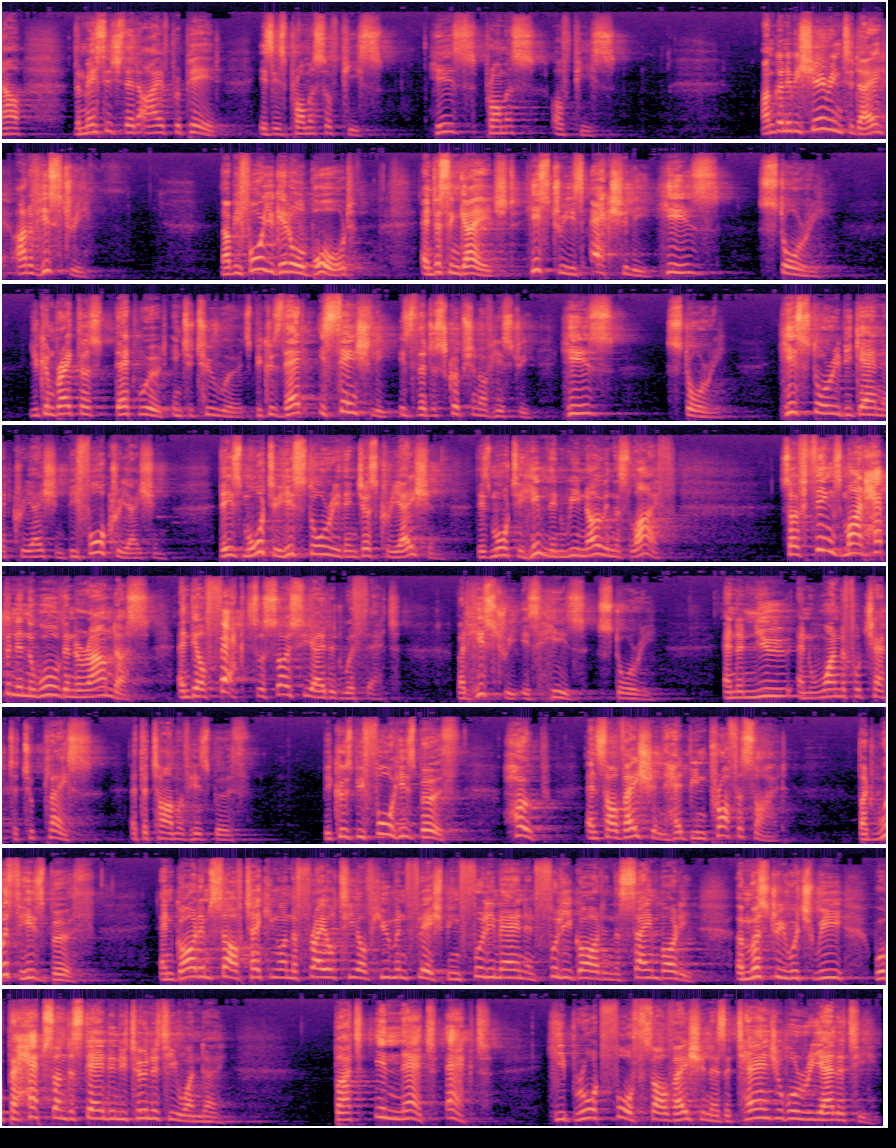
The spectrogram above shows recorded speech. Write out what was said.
Now, the message that I have prepared is his promise of peace. His promise of peace. I'm going to be sharing today out of history. Now, before you get all bored and disengaged, history is actually his story. You can break those, that word into two words because that essentially is the description of history his story. His story began at creation, before creation. There's more to his story than just creation, there's more to him than we know in this life. So, if things might happen in the world and around us, and there are facts associated with that, but history is his story. And a new and wonderful chapter took place at the time of his birth. Because before his birth, hope and salvation had been prophesied. But with his birth, and God Himself taking on the frailty of human flesh, being fully man and fully God in the same body, a mystery which we will perhaps understand in eternity one day. But in that act, He brought forth salvation as a tangible reality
